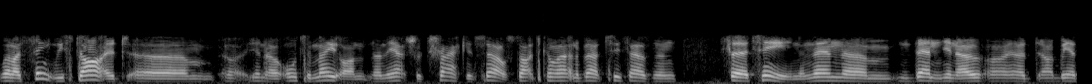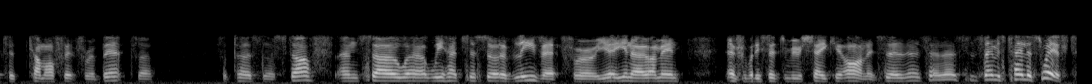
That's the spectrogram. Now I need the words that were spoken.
well, I think we started, um, uh, you know, Automaton and the actual track itself started to come out in about 2013, and then um, then you know I, I, we had to come off it for a bit for for personal stuff, and so uh, we had to sort of leave it for a year. You know, I mean, everybody said to me, "Shake it on." It's, uh, it's, uh, that's the same as Taylor Swift.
